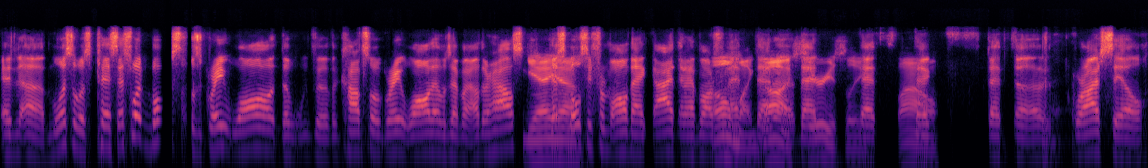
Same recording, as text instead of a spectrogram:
And uh, Melissa was pissed. That's what Melissa's great wall, the, the the console great wall that was at my other house. yeah, That's yeah. mostly from all that guy that I bought from oh that, my that, uh, gosh, that, seriously. that- wow. that uh, garage sale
